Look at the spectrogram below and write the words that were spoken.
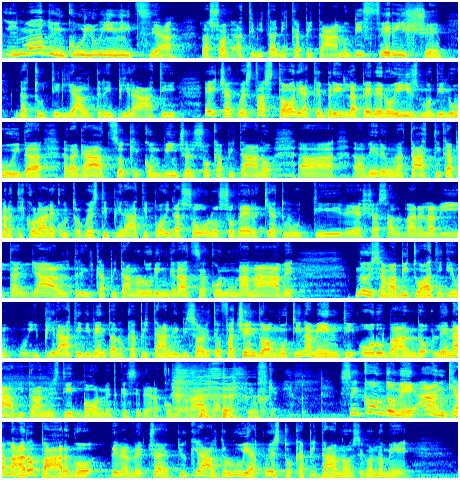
il modo in cui lui inizia la sua attività di capitano differisce da tutti gli altri pirati e c'è questa storia che brilla per eroismo di lui da ragazzo che convince il suo capitano a avere una tattica particolare contro questi pirati, poi da solo soverchia tutti, riesce a salvare la vita agli altri, il capitano lo ringrazia con una nave. Noi siamo abituati che i pirati diventano capitani di solito facendo ammutinamenti o rubando le navi, tranne Steve Bonnet che se l'era comprata. e ok. Secondo me anche Amaro Pargo deve avere, cioè più che altro lui a questo capitano, secondo me,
